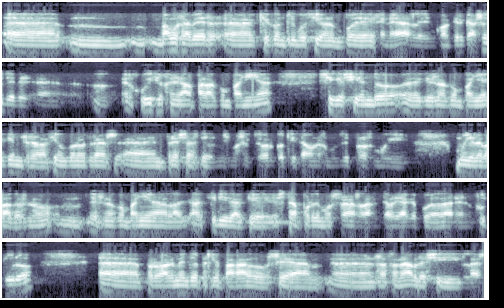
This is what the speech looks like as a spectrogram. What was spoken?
Mm, vamos a ver eh, qué contribución puede generarle. En cualquier caso, debe, el juicio general para la compañía sigue siendo que es una compañía que en relación con otras empresas del mismo sector cotiza unos múltiplos muy muy elevados, ¿no? Mm, es una compañía adquirida que está por demostrar la rentabilidad que pueda dar en el futuro eh, probablemente el precio pagado sea eh, razonable si las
